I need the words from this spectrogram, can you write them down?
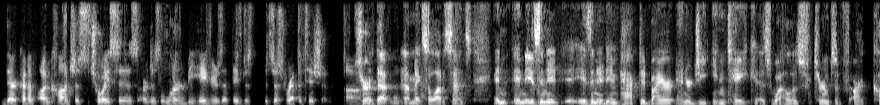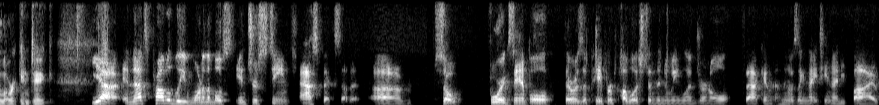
their kind of unconscious choices are just learned behaviors that they've just it's just repetition. Um, sure that that makes a lot of sense. And and isn't it isn't it impacted by our energy intake as well as in terms of our caloric intake? Yeah and that's probably one of the most interesting aspects of it. Um, so for example there was a paper published in the new england journal back in i think it was like 1995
